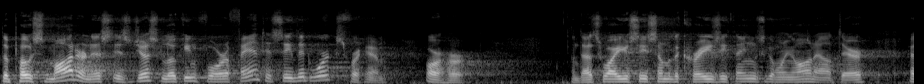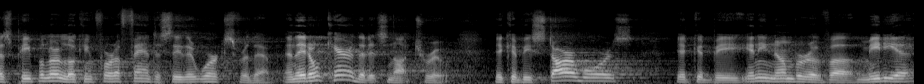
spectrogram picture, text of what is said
the postmodernist is just looking for a fantasy that works for him or her. And that's why you see some of the crazy things going on out there as people are looking for a fantasy that works for them. And they don't care that it's not true. It could be Star Wars, it could be any number of uh, media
